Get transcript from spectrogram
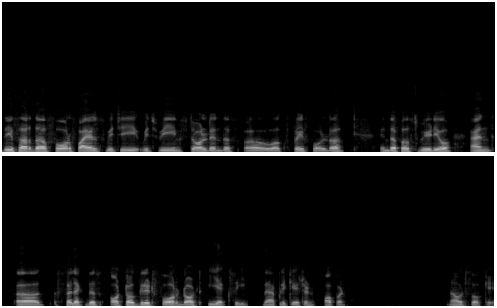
these are the four files which we, which we installed in this uh, workspace folder in the first video. And uh, select this autogrid4.exe the application open. Now it's okay.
